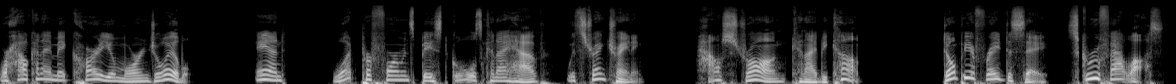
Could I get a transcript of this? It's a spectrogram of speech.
Or how can I make cardio more enjoyable? And what performance based goals can I have with strength training? How strong can I become? Don't be afraid to say, screw fat loss,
